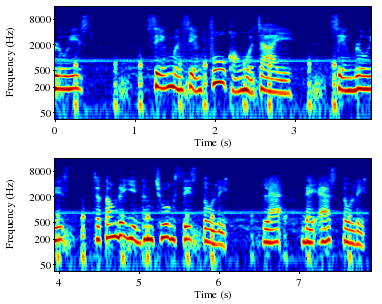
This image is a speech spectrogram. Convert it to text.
blues เสียงเหมือนเสียงฟู่ของหัวใจ เสียง blues จะต้องได้ยินทั้งช่วง systolic และ diastolic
